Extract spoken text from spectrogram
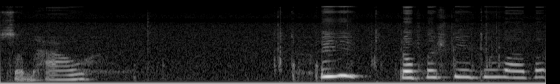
somehow. Don't push me into lava.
